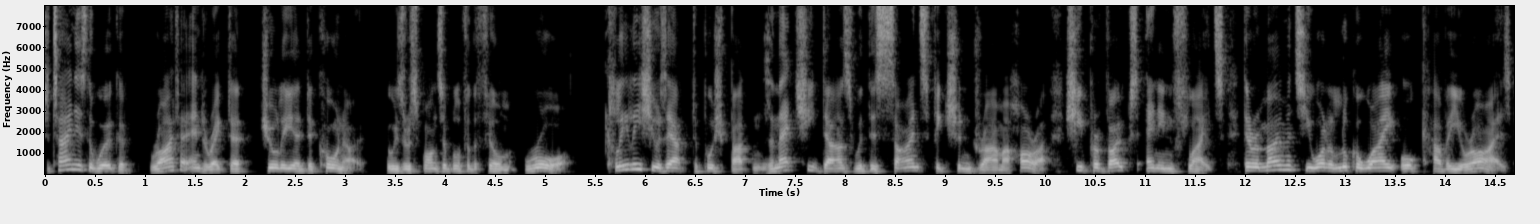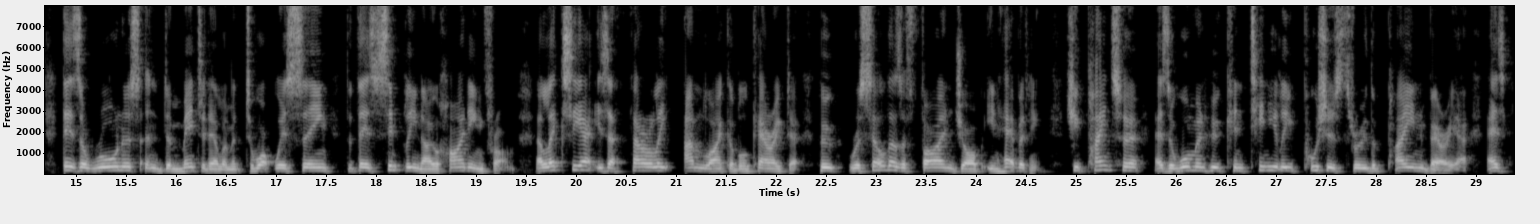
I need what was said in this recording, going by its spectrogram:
Titane is the work of writer and director Julia Ducournau, who is responsible for the film Raw, Clearly, she was out to push buttons, and that she does with this science fiction drama horror. She provokes and inflates. There are moments you want to look away or cover your eyes. There's a rawness and demented element to what we're seeing that there's simply no hiding from. Alexia is a thoroughly unlikable character who Rousselle does a fine job inhabiting. She paints her as a woman who continually pushes through the pain barrier as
